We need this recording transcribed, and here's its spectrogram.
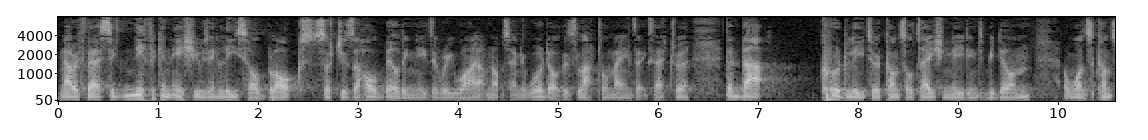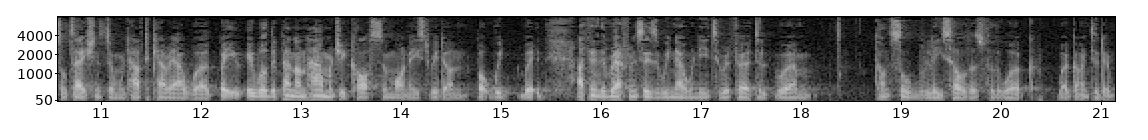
Now, if there are significant issues in leasehold blocks, such as the whole building needs a rewire, I'm not saying it would, or there's lateral mains, etc., then that could lead to a consultation needing to be done. And once the consultation is done, we'd have to carry out work. But it, will depend on how much it costs and what needs to be done. But we, we I think the reference is we know we need to refer to um, consult with leaseholders for the work we're going to do.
